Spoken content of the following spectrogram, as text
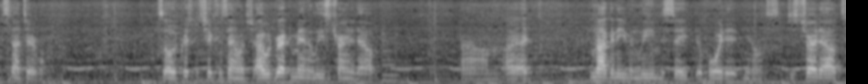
It's not terrible. So the crispy chicken sandwich, I would recommend at least trying it out. Um, I, I, am not gonna even lean to say avoid it. You know, just, just try it out.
